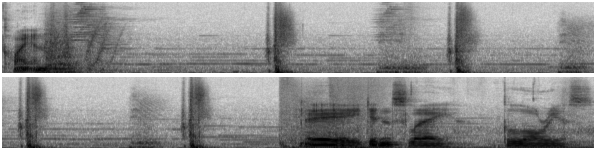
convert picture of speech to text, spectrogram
Quite annoying. Didn't slay. Glorious.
